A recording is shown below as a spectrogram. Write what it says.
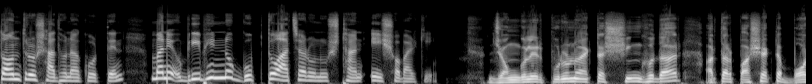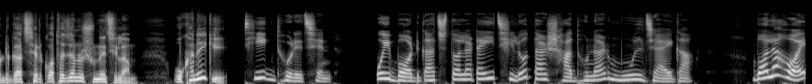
তন্ত্র সাধনা করতেন মানে বিভিন্ন গুপ্ত আচার অনুষ্ঠান এইসব আর কি। জঙ্গলের পুরনো একটা সিংহদ্বার আর তার পাশে একটা বটগাছের কথা যেন শুনেছিলাম। ওখানে কি? ঠিক ধরেছেন। ওই বটগাছতলাটাই ছিল তার সাধনার মূল জায়গা। বলা হয়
